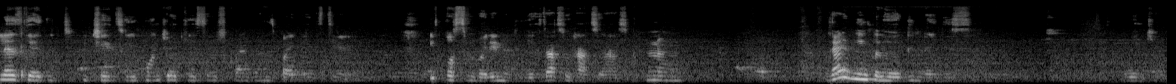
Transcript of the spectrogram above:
Let's get Uche to 100k subscribers by next year. If possible, by the end of the year. That's what I had to ask. No. Is that even going to do like this? Thank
